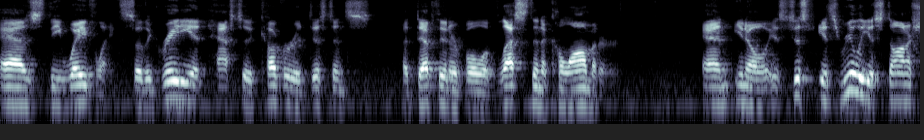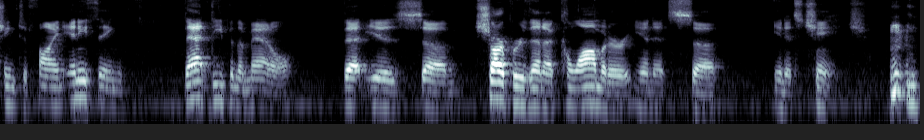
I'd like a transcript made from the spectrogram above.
as the wavelength. So the gradient has to cover a distance, a depth interval of less than a kilometer. And you know, it's just it's really astonishing to find anything that deep in the mantle that is um, sharper than a kilometer in its uh, in its change. you,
